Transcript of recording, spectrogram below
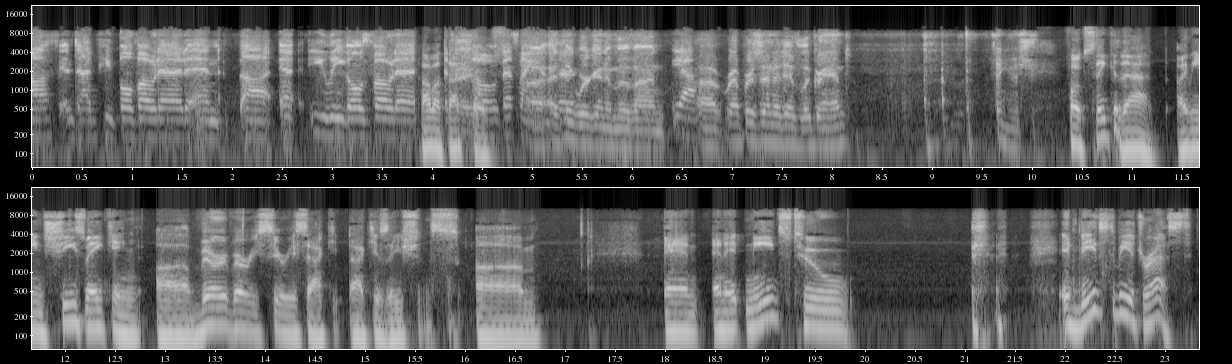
Off and dead people voted and uh, illegals voted. How about that, So folks? that's my Uh. I think we're going to move on. Yeah. Uh, Representative LaGrand. Thank you, Mr. Folks, think of that. I mean, she's making uh, very, very serious ac- accusations, um, and and it needs to it needs to be addressed,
